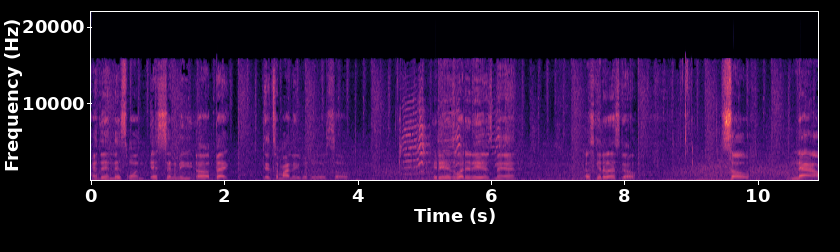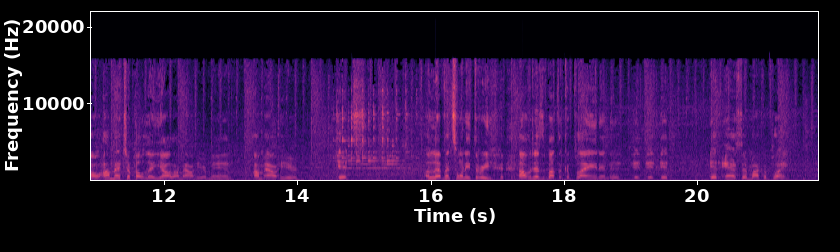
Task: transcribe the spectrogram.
And then this one, it's sending me uh, back into my neighborhood. So it is what it is, man. Let's get it. Let's go. So now I'm at Chipotle, y'all. I'm out here, man. I'm out here. It's 11:23. I was just about to complain, and it it it it, it answered my complaint.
